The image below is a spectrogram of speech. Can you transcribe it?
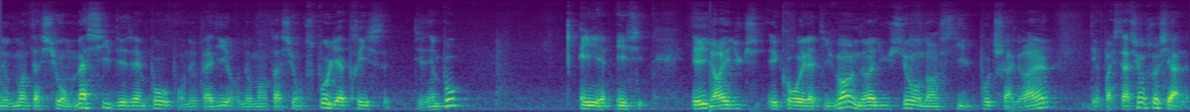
une augmentation massive des impôts, pour ne pas dire une augmentation spoliatrice des impôts, et, corrélativement une réduction dans le style peau de chagrin des prestations sociales.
